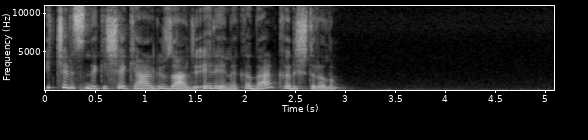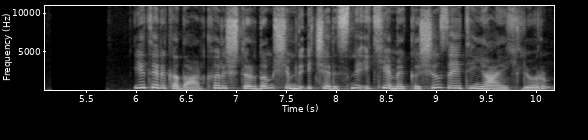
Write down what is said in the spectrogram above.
İçerisindeki şeker güzelce eriyene kadar karıştıralım. Yeteri kadar karıştırdım. Şimdi içerisine 2 yemek kaşığı zeytinyağı ekliyorum.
